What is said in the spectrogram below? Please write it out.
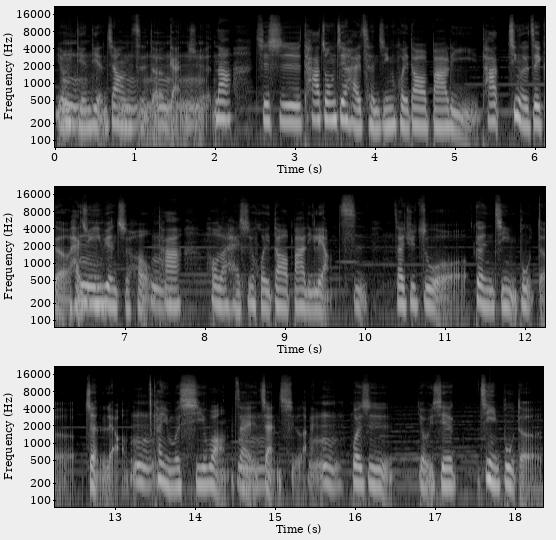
有一点点这样子的感觉。嗯嗯嗯、那其实他中间还曾经回到巴黎，他进了这个海军医院之后，嗯、他。后来还是回到巴黎两次，再去做更进一步的诊疗，嗯，看有没有希望再站起来，嗯，或者是有一些进一步的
